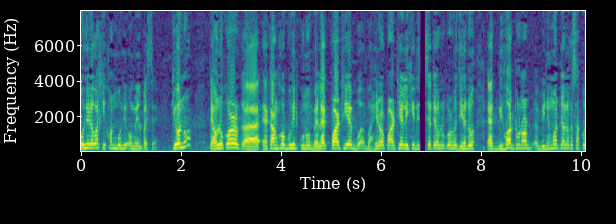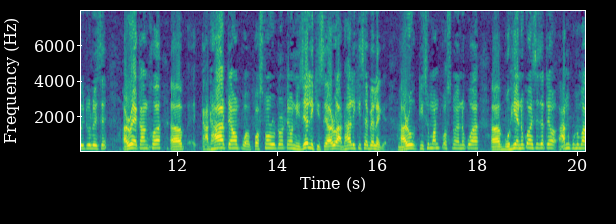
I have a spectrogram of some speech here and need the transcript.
বহিৰ লগত সিখন বহি অমিল পাইছে কিয়নো তেওঁলোকৰ একাংশ বহীত কোনো বেলেগ প্ৰাৰ্থীয়ে বাহিৰৰ প্ৰাৰ্থীয়ে লিখি দিছে তেওঁলোকৰ হৈ যিহেতু এক বৃহৎ ধৰণৰ বিনিময়ত তেওঁলোকে চাকৰিটো লৈছে। আৰু একাংশ আধা তেওঁৰ প- প্ৰশ্নৰ উত্তৰ তেওঁ নিজে লিখিছে আৰু আধা লিখিছে বেলেগে। আৰু কিছুমান প্ৰশ্ন এনেকুৱা বহি এনেকুৱা হৈছে যে তেওঁ আন কোনোবা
